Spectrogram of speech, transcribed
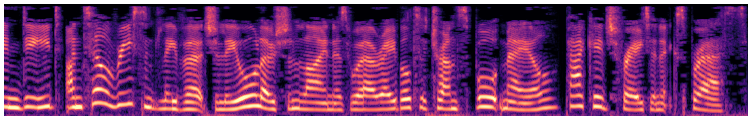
Indeed, until recently virtually all ocean liners were able to transport mail, package freight and express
